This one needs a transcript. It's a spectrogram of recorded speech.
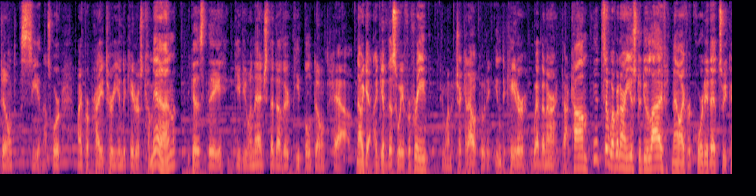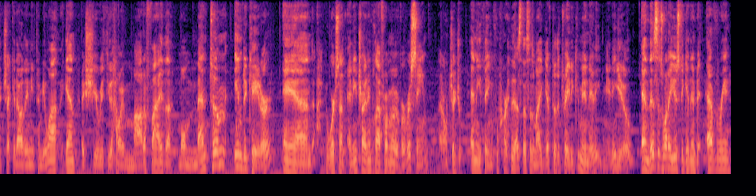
don't see. And that's where my proprietary indicators come in because they give you an edge that other people don't have. Now, again, I give this away for free you want to check it out, go to indicatorwebinar.com. It's a webinar I used to do live. Now I've recorded it so you can check it out anytime you want. Again, I share with you how I modify the momentum indicator, and it works on any trading platform I've ever seen. I don't charge you anything for this. This is my gift to the trading community, meaning you. And this is what I used to get into every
